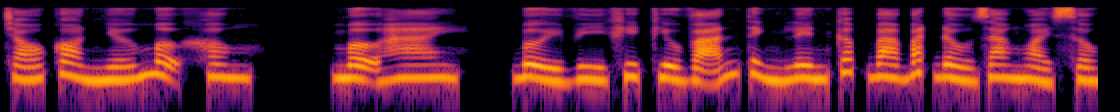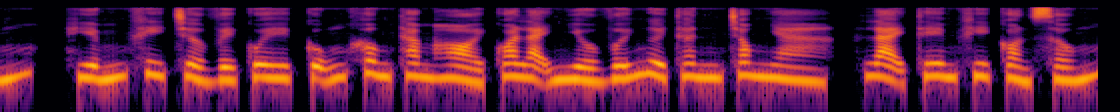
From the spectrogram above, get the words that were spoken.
Cháu còn nhớ mợ không? Mợ hai, bởi vì khi Kiều Vãn Tình lên cấp 3 bắt đầu ra ngoài sống, hiếm khi trở về quê cũng không thăm hỏi qua lại nhiều với người thân trong nhà, lại thêm khi còn sống,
